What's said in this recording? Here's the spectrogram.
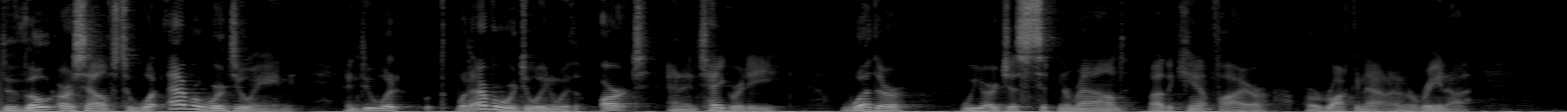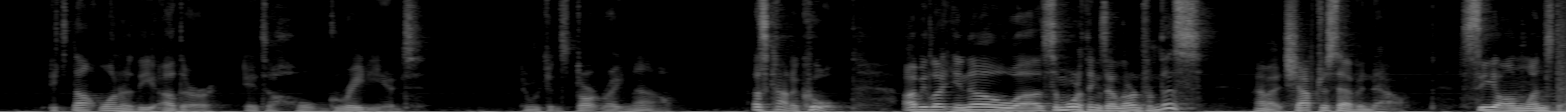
devote ourselves to whatever we're doing and do what whatever we're doing with art and integrity, whether we are just sitting around by the campfire or rocking out in an arena. It's not one or the other, it's a whole gradient. And we can start right now. That's kind of cool. I'll be letting you know uh, some more things I learned from this I'm at chapter 7 now. See you on Wednesday.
